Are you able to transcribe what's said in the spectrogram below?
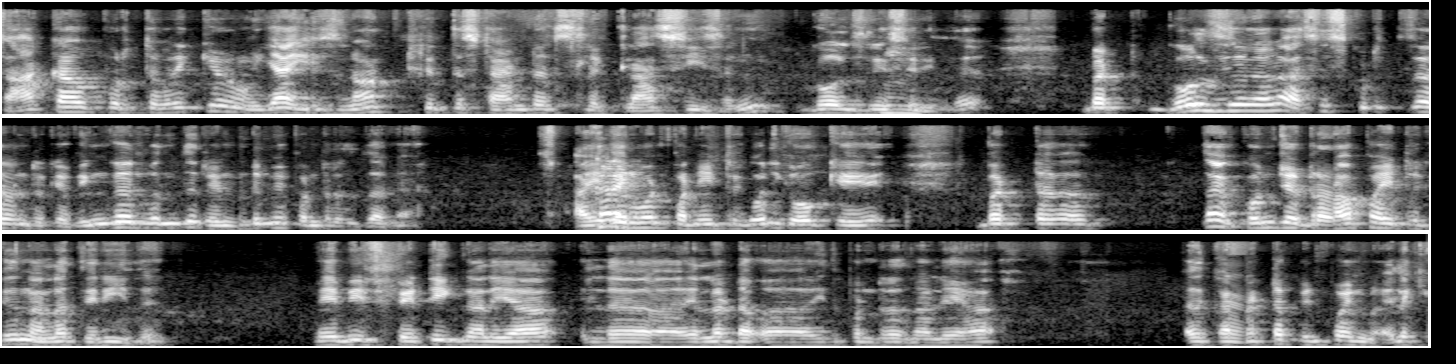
சாக்காவை பொறுத்த வரைக்கும் yeah is not with standards like last season கோல்ஸ்லயும் சரி பட் கோல்ஸ்னால அசிஸ்ட் கொடுத்து தான் இருக்கு. விங்கர் வந்து ரெண்டுமே பண்றது தானே? ஐதர் ஒன் பண்ணிட்டு இருக்க வரைக்கும் ஓகே பட் தான் கொஞ்சம் ட்ராப் ஆயிட்டு இருக்குது நல்லா தெரியுது. மேபி ஃபெட்டிக்னாலயா இல்ல எல்லாம் இது பண்றதுனாலயா? அது கரெக்டாக pinpoint like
